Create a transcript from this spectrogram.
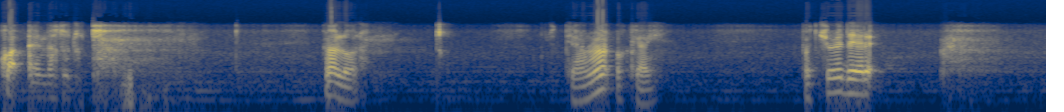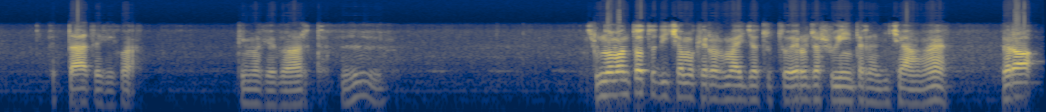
qua è andato tutto. Allora, Aspettiamo, ok. Faccio vedere. Aspettate che qua, prima che parta. Uh. Sul 98 diciamo che era ormai già tutto, ero già su internet diciamo, eh. Però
